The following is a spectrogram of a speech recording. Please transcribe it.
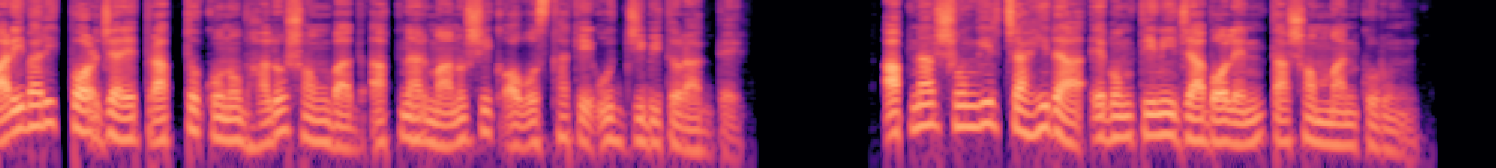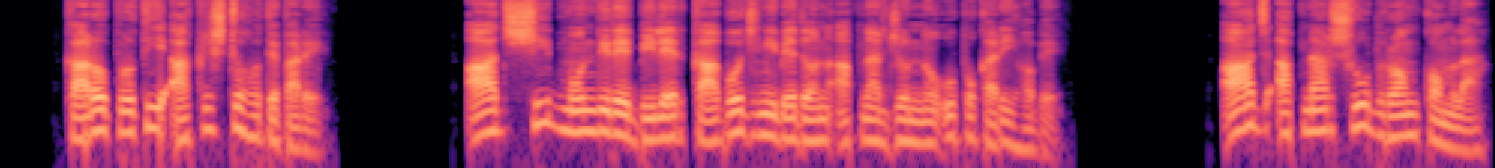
পারিবারিক পর্যায়ে প্রাপ্ত কোনো ভালো সংবাদ আপনার মানসিক অবস্থাকে উজ্জীবিত রাখবে। আপনার সঙ্গীর চাহিদা এবং তিনি যা বলেন তা সম্মান করুন। কারও প্রতি আকৃষ্ট হতে পারে। আজ শিব মন্দিরে বিলের কাগজ নিবেদন আপনার জন্য উপকারী হবে। আজ আপনার শুভ রং কমলা।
